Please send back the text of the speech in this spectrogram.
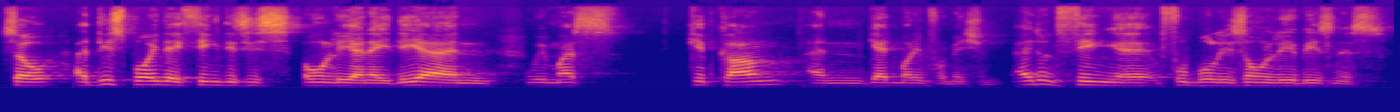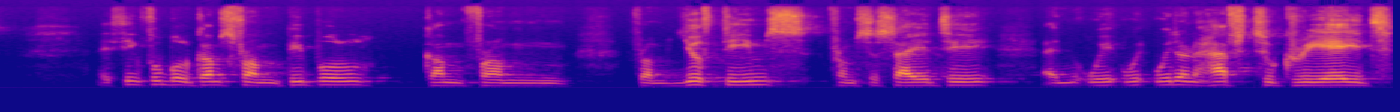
So at this point, I think this is only an idea, and we must keep calm and get more information. I don't think uh, football is only a business. I think football comes from people, come from from youth teams, from society, and we, we, we don't have to create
